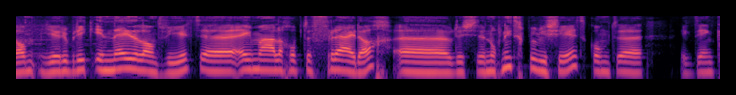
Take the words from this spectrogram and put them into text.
Dan je rubriek in Nederland, Wiert. Uh, eenmalig op de vrijdag. Uh, dus nog niet gepubliceerd. Komt, uh, ik denk,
